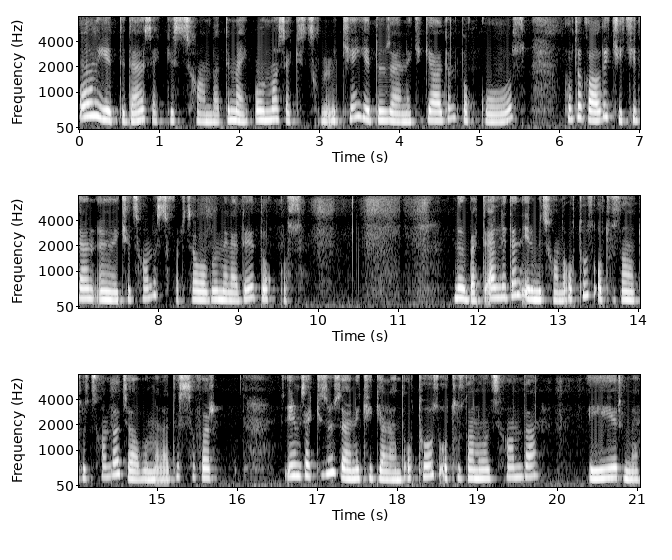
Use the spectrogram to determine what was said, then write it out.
17-dən 8 çıxanda, demək 10-dan 8 çıxdım 2, 7-nin üzərinə 2 gəldim 9. Burada qaldı 2, 2-dən 2 çıxanda 0. Cavabım elədir 9. Növbəti 50-dən 20 çıxanda 30, 30-dan 30 çıxanda cavabım elədir 0. 28-in üzərinə 2 gələndə 30, 30-dan 10 çıxanda 20.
